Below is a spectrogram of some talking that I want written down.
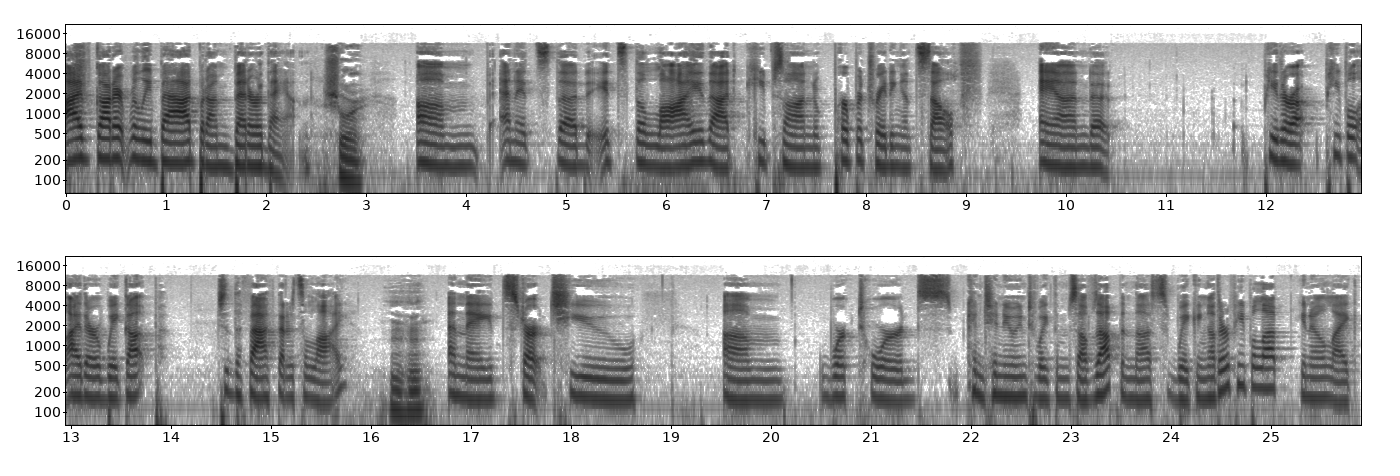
I've got it really bad, but I'm better than. Sure. Um, and it's the it's the lie that keeps on perpetrating itself, and uh, Peter people either wake up to the fact that it's a lie, and they start to um, work towards continuing to wake themselves up, and thus waking other people up. You know, like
